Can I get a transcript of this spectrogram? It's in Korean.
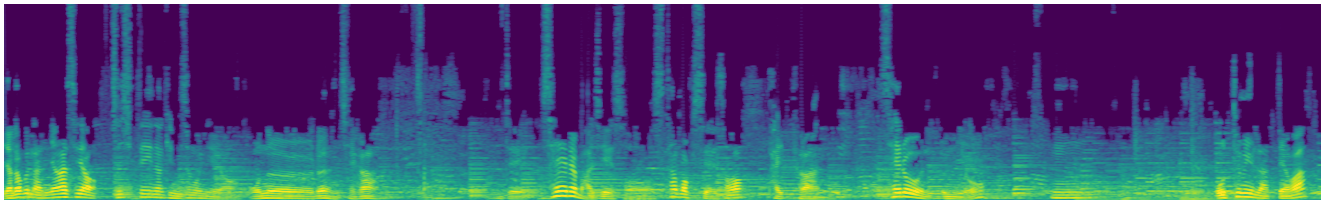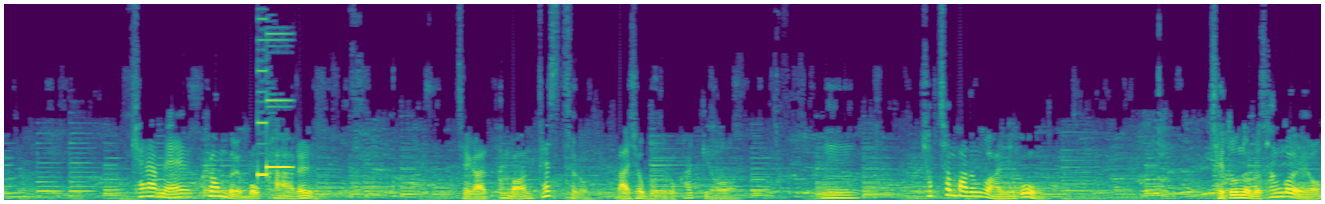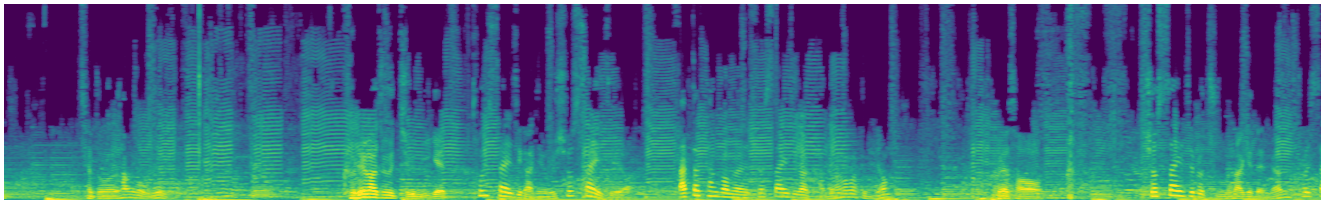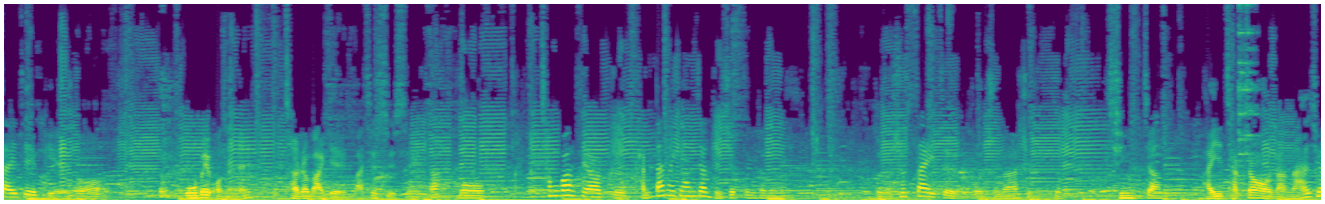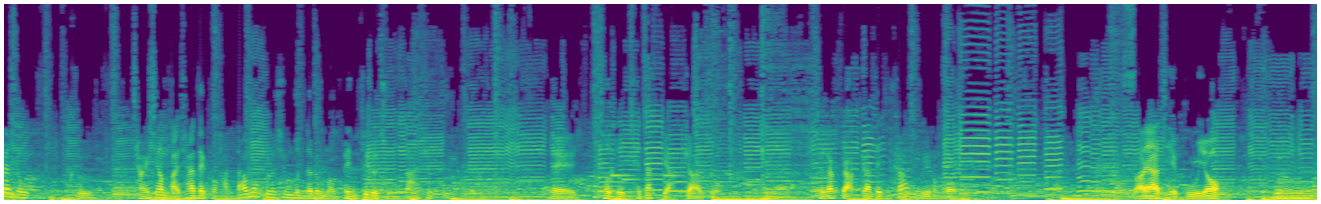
여러분 안녕하세요. 지식테이너 김승훈이에요. 오늘은 제가 이제 새해를 맞이해서 스타벅스에서 발표한 새로운 음료, 음, 오트밀 라떼와 캐러멜 crumble 모카를 제가 한번 테스트로 마셔보도록 할게요. 음, 협찬받은 거 아니고 제 돈으로 산 거예요. 제 돈으로 산 거고 그래가지고 지금 이게 토이 사이즈가 아니고 숏 사이즈예요. 따뜻한 거면 숏 사이즈가 가능하거든요. 그래서 숏 사이즈로 주문하게 되면 토이 사이즈에 비해서 500원을 저렴하게 마실 수 있으니까 뭐 참고하세요. 그 간단하게 한 잔 드실 분들은 그숏 사이즈 뭐 주문하시고 좀 진짜 아예 작정하고 나는 한 시간 정도 그 장시간 마셔야 될 것 같다 뭐 그러신 분들은 뭐 벤티로 주문하시고 네, 저도 제작비 아껴야죠. 음, 제작비 아껴야 되니까 뭐 이런 거 써야 되고요. 음,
